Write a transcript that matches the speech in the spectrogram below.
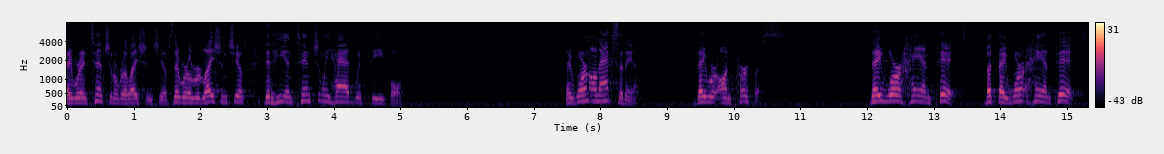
they were intentional relationships. They were relationships that he intentionally had with people. They weren't on accident, they were on purpose. They were handpicked, but they weren't handpicked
